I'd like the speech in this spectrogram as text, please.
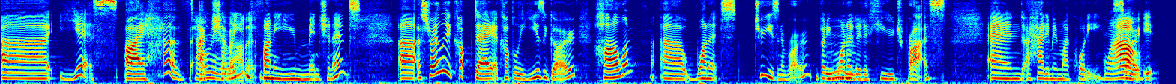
Uh, yes, I have Tell me actually. about it. Funny you mention it. Uh, Australia Cup Day a couple of years ago, Harlem uh, won it two years in a row, but he won Mm. it at a huge price, and I had him in my quaddy. Wow. So it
